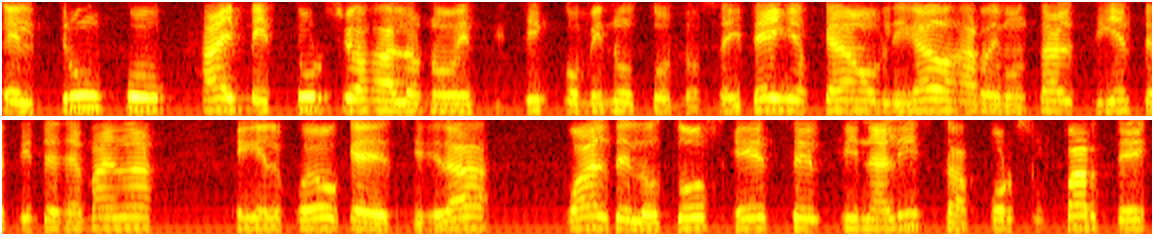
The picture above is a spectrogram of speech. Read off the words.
el triunfo Jaime Turcios a los 95 minutos. Los seideños quedan obligados a remontar el siguiente fin de semana en el juego que decidirá cuál de los dos es el finalista. Por su parte,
